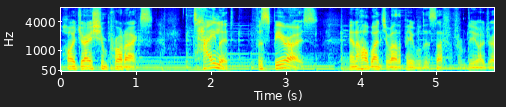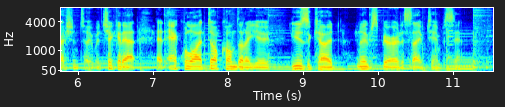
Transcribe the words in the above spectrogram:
hydration products tailored for Spearos and a whole bunch of other people that suffer from dehydration too. But check it out at aqualyte.com.au. Use the code NoobSpearo to save 10%.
